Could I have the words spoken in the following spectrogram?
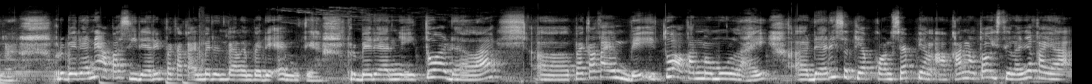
Nah, perbedaannya apa sih dari PKKMB dan PLMPDM gitu ya? Perbedaannya itu adalah eh, PKKMB itu akan memulai eh, dari setiap konsep yang akan atau istilahnya kayak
